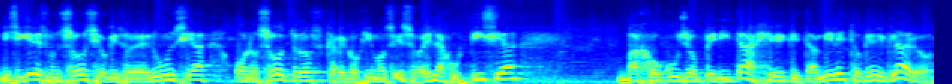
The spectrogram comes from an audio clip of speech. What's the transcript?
ni siquiera es un socio que hizo la denuncia o nosotros que recogimos eso, es la justicia bajo cuyo peritaje, que también esto quede claro,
